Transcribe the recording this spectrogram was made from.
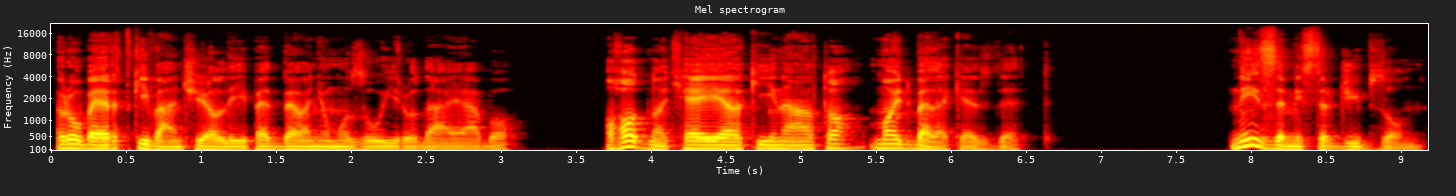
Robert kíváncsian lépett be a nyomozó irodájába. A hadnagy helyjel kínálta, majd belekezdett. Nézze, Mr. Gibson,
